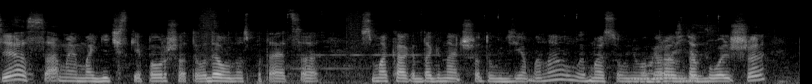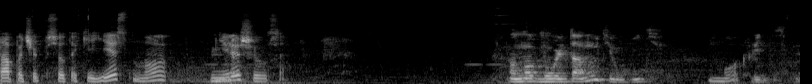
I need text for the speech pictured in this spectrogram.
Те самые магические пауэршоты. УД у нас пытается в смоках догнать что-то у демона. МС у него Ну, гораздо видит. больше. Тапочек все-таки есть, но не Нет. решился. Он мог бы ультануть и убить, в Мог. принципе.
